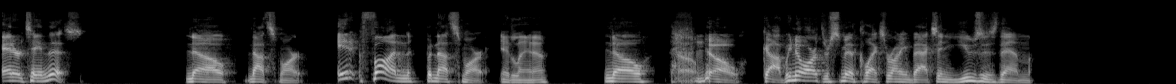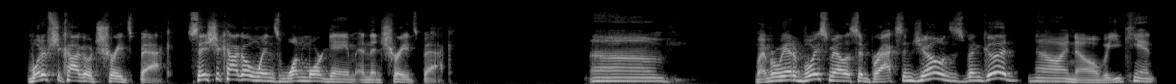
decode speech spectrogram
Entertain this. No, not smart. It fun, but not smart. Atlanta. No, oh. no, no. God, we know Arthur Smith collects running backs and uses them. What if Chicago trades back? Say Chicago wins one more game and then trades back. Um, remember we had a voicemail that said Braxton Jones has been good. No, I know, but you can't.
